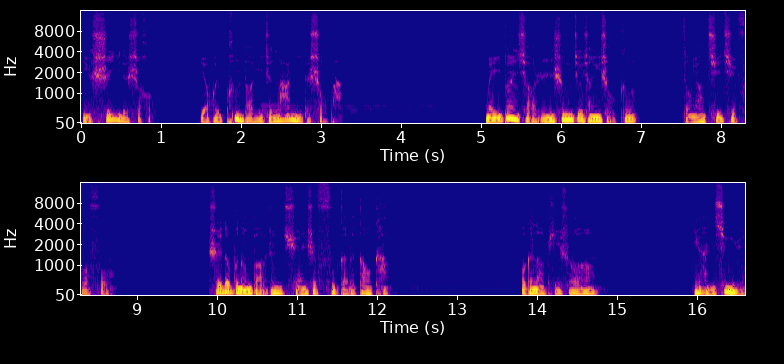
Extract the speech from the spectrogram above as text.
你失意的时候，也会碰到一只拉你的手吧。每一段小人生就像一首歌，总要起起伏伏。谁都不能保证全是副歌的高亢。我跟老皮说：“你很幸运，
